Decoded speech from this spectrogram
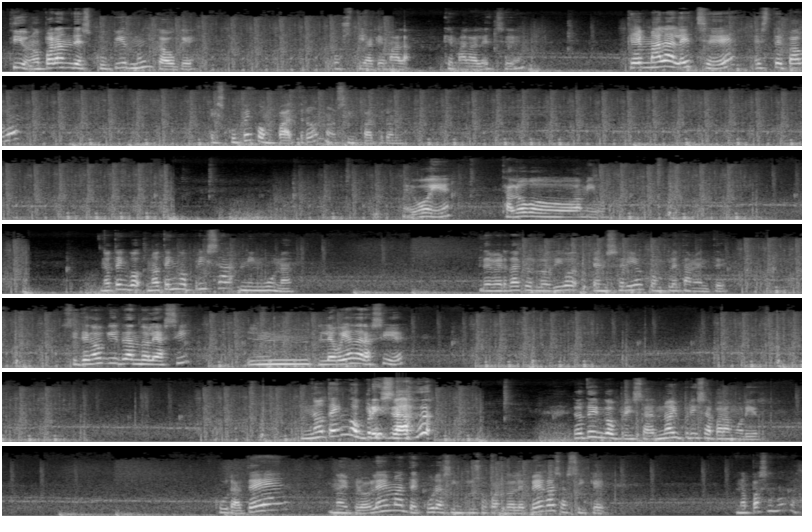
Tío, ¿no paran de escupir nunca o qué? Hostia, qué mala. Qué mala leche, ¿eh? Qué mala leche, ¿eh? Este pavo. ¿Escupe con patrón o sin patrón? Me voy, ¿eh? Hasta luego, amigo. No tengo, no tengo prisa ninguna. De verdad que os lo digo en serio completamente. Si tengo que ir dándole así, mm, le voy a dar así, ¿eh? No tengo prisa. no tengo prisa. No hay prisa para morir. Cúrate. No hay problema. Te curas incluso cuando le pegas, así que... No pasa nada.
